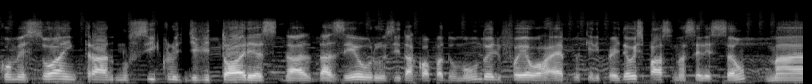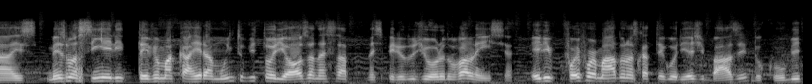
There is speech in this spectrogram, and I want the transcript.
começou a entrar no ciclo de vitórias da, das Euros e da Copa do Mundo. Ele foi a época que ele perdeu espaço na seleção, mas mesmo assim ele teve uma carreira muito vitoriosa nessa, nesse período de ouro do Valência. Ele foi formado nas categorias categorias de base do clube.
